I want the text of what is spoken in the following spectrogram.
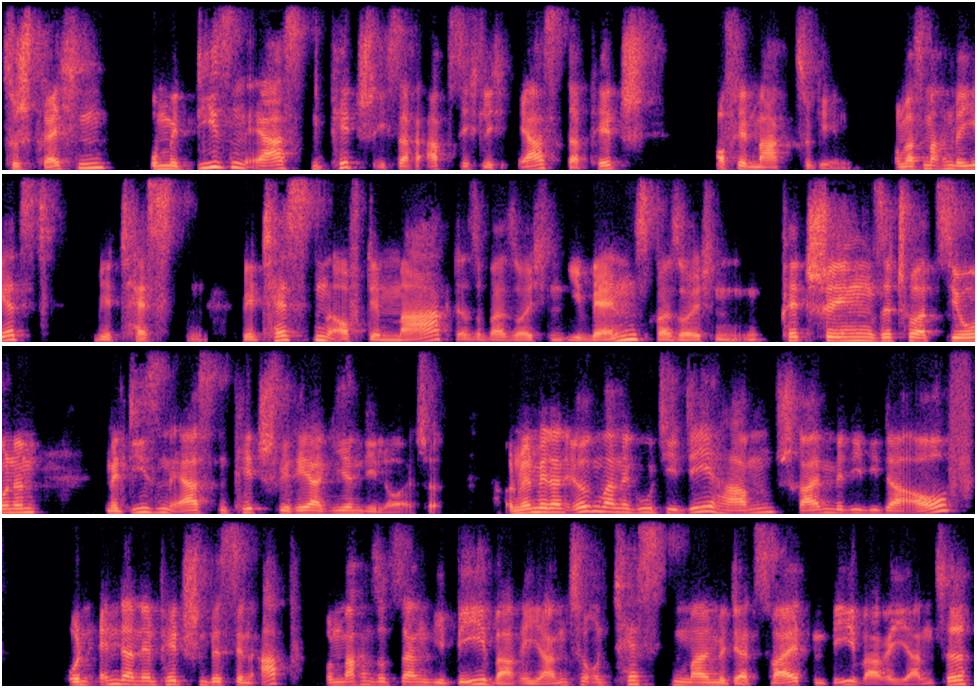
zu sprechen, um mit diesem ersten Pitch, ich sage absichtlich erster Pitch, auf den Markt zu gehen. Und was machen wir jetzt? Wir testen. Wir testen auf dem Markt, also bei solchen Events, bei solchen Pitching-Situationen, mit diesem ersten Pitch, wie reagieren die Leute? Und wenn wir dann irgendwann eine gute Idee haben, schreiben wir die wieder auf und ändern den Pitch ein bisschen ab und machen sozusagen die B-Variante und testen mal mit der zweiten B-Variante,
